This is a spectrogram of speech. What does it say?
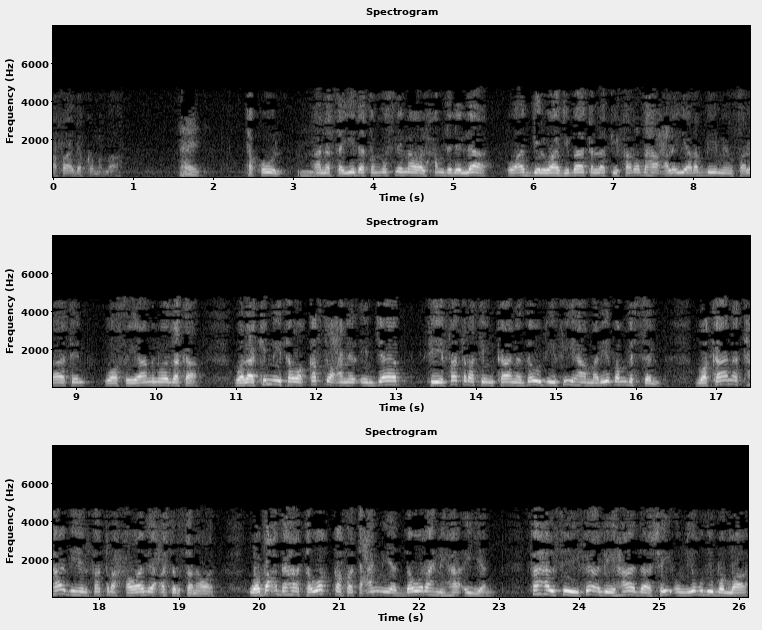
أفادكم الله. أعيد تقول أنا سيدة مسلمة والحمد لله أؤدي الواجبات التي فرضها علي ربي من صلاة وصيام وزكاة. ولكني توقفت عن الإنجاب في فترة كان زوجي فيها مريضا بالسن. وكانت هذه الفترة حوالي عشر سنوات وبعدها توقفت عني الدورة نهائيا. فهل في فعلي هذا شيء يغضب الله؟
